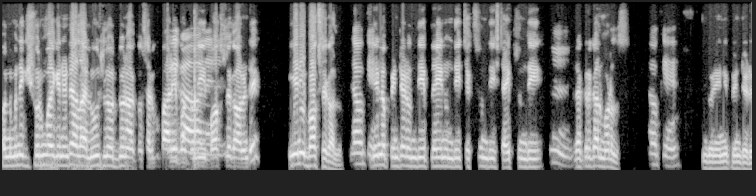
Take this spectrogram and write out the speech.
కొంతమందికి షోరూమ్ వాళ్ళకి ఏంటంటే అలా లూజ్లో వద్దు నాకు సరుకు పాడైపోతుంది. బాక్స్లో కావాలంటే ఇవన్నీ బాక్స్ రకాలు. దీనిలో ప్రింటెడ్ ఉంది ప్లెయిన్ ఉంది చెక్స్ ఉంది స్టైప్స్ ఉంది. రకరకాల మోడల్స్ ఓకే. ఇంకో ఎన్ని printed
